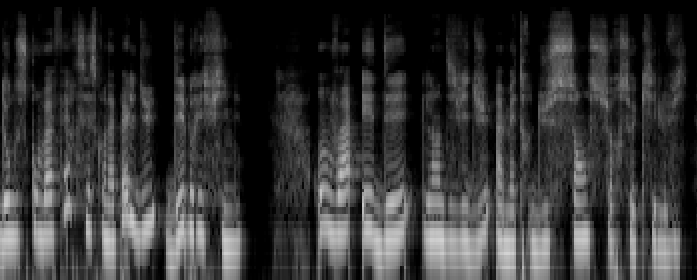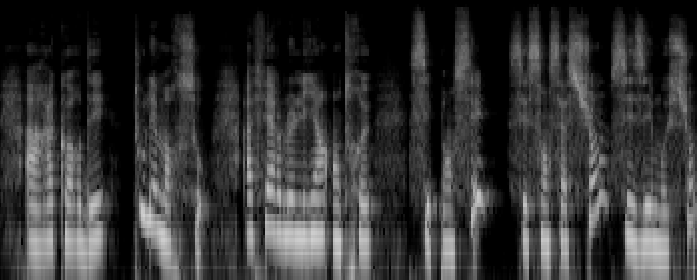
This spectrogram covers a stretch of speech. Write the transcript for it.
Donc ce qu'on va faire, c'est ce qu'on appelle du débriefing. On va aider l'individu à mettre du sens sur ce qu'il vit, à raccorder tous les morceaux, à faire le lien entre ses pensées, ses sensations, ses émotions,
